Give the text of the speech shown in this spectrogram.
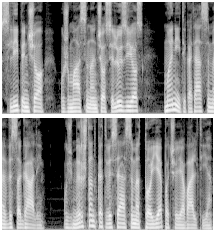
slypinčio, užmasinančios iliuzijos, manyti, kad esame visagaliai, užmirštant, kad visi esame toje pačioje valtyje.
